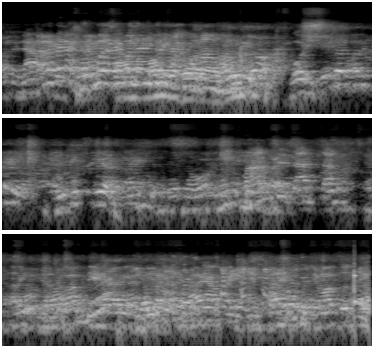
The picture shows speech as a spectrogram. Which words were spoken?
હવે પેલા ઘરમાં જવાબદારી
